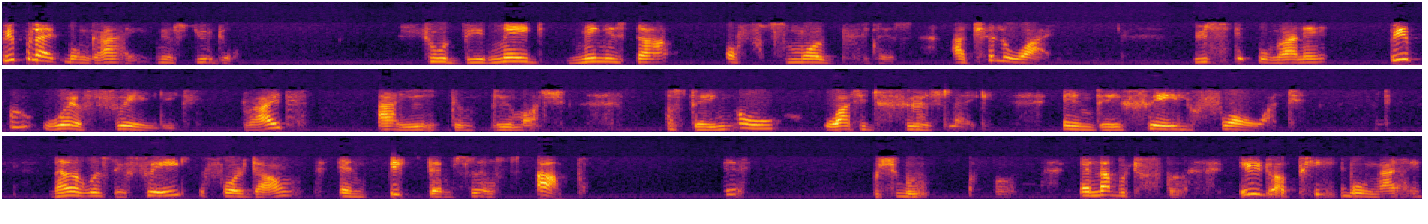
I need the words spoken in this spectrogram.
people like Bongani in the studio should be made minister of small business. I'll tell you why. You see, Bongani, people have failed, right? I hate them very much because they know what it feels like and they fail forward. In other words, they fail, fall down, and pick themselves up. And number two, Ida Bongani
